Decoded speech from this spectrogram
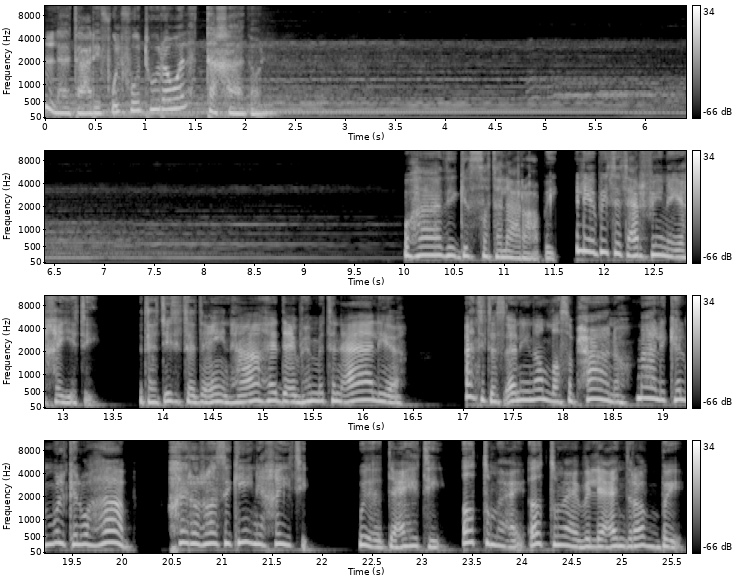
لا تعرف الفتور ولا التخاذل. وهذه قصة الأعرابي. اللي يبيت تعرفينه يا خيتي. إذا جيتي تدعينها ادعي بهمة عالية. أنت تسألين الله سبحانه مالك الملك الوهاب خير الرازقين يا خيتي. وإذا دعيتي اطمعي اطمعي باللي عند ربي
